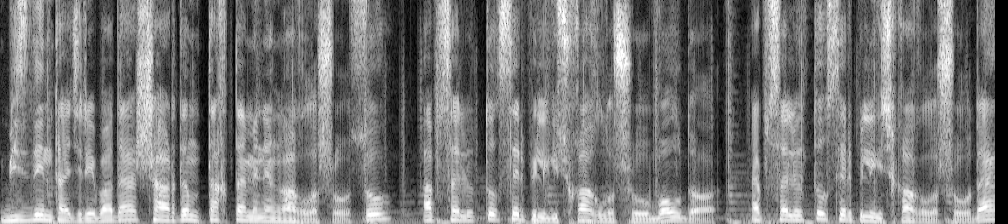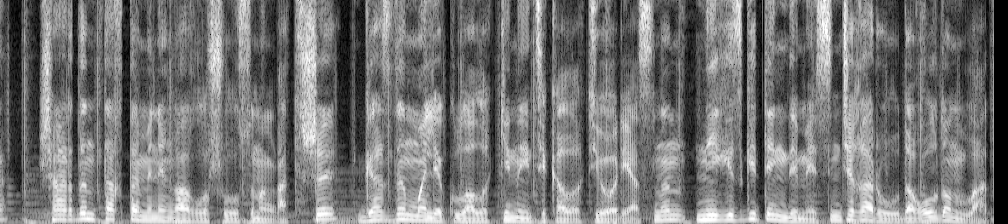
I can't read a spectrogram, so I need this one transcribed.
биздин тажрыйбада шардын такта менен кагылышуусу абсолюттук серпилгич кагылышуу болду. Абсолюттук серпилгич кагылышууда шардын такта менен кагылышуусунун катышы газдын молекулалык кинетикалык теориясынын негизги теңдемесин чыгарууда колдонулат.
